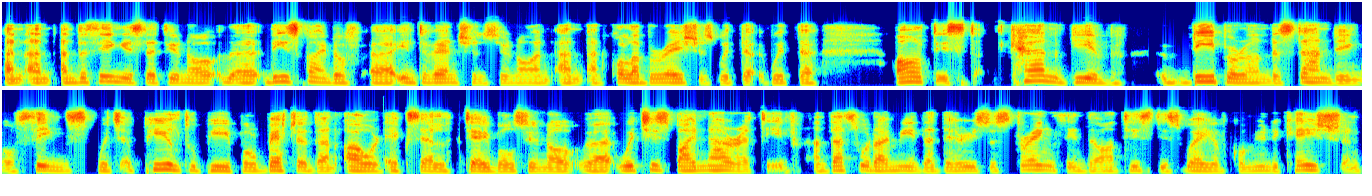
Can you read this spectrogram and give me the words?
And and and the thing is that you know the, these kind of uh, interventions, you know, and, and and collaborations with the with the artist can give deeper understanding of things which appeal to people better than our excel tables you know uh, which is by narrative and that's what i mean that there is a strength in the artist's way of communication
